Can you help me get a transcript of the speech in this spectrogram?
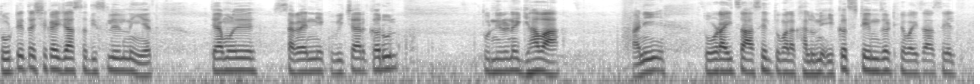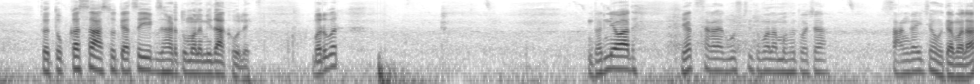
तोटे तसे काही जास्त दिसलेले नाही आहेत त्यामुळे सगळ्यांनी एक विचार करून तो निर्णय घ्यावा. आणि तोडायचा असेल तुम्हाला खालून एकच स्टेम जर ठेवायचा असेल तर तो कसा असतो त्याचं एक झाड तुम्हाला मी दाखवलं आहे बरोबर? धन्यवाद. ह्याच सगळ्या गोष्टी तुम्हाला महत्त्वाच्या सांगायच्या होत्या मला.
